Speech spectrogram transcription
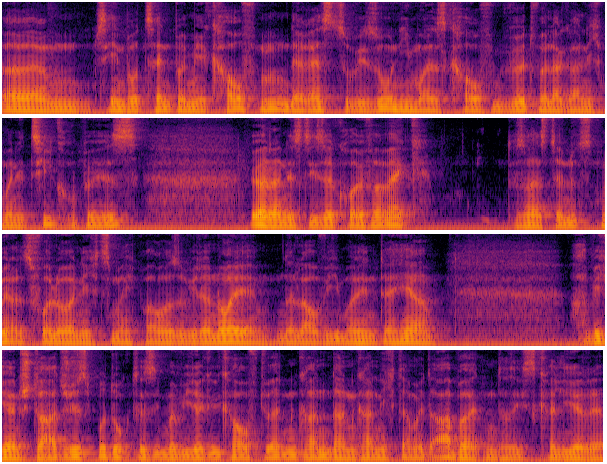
ähm, 10% bei mir kaufen, der Rest sowieso niemals kaufen wird, weil er gar nicht meine Zielgruppe ist, ja, dann ist dieser Käufer weg. Das heißt, er nützt mir als Follower nichts mehr, ich brauche also wieder neue. Dann laufe ich immer hinterher. Habe ich ein statisches Produkt, das immer wieder gekauft werden kann, dann kann ich damit arbeiten, dass ich skaliere.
